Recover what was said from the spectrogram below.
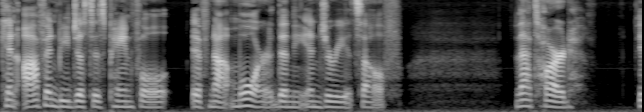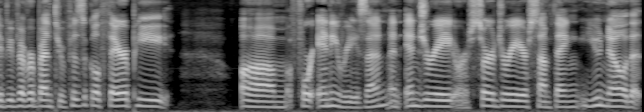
can often be just as painful if not more, than the injury itself. That's hard. If you've ever been through physical therapy um, for any reason, an injury or surgery or something, you know that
